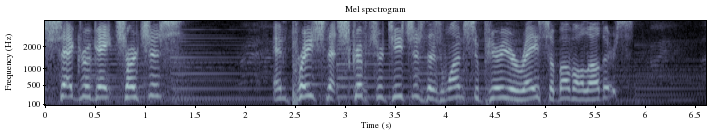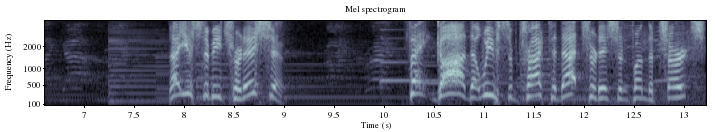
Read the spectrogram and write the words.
segregate churches and preach that Scripture teaches there's one superior race above all others? That used to be tradition. Thank God that we've subtracted that tradition from the church.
